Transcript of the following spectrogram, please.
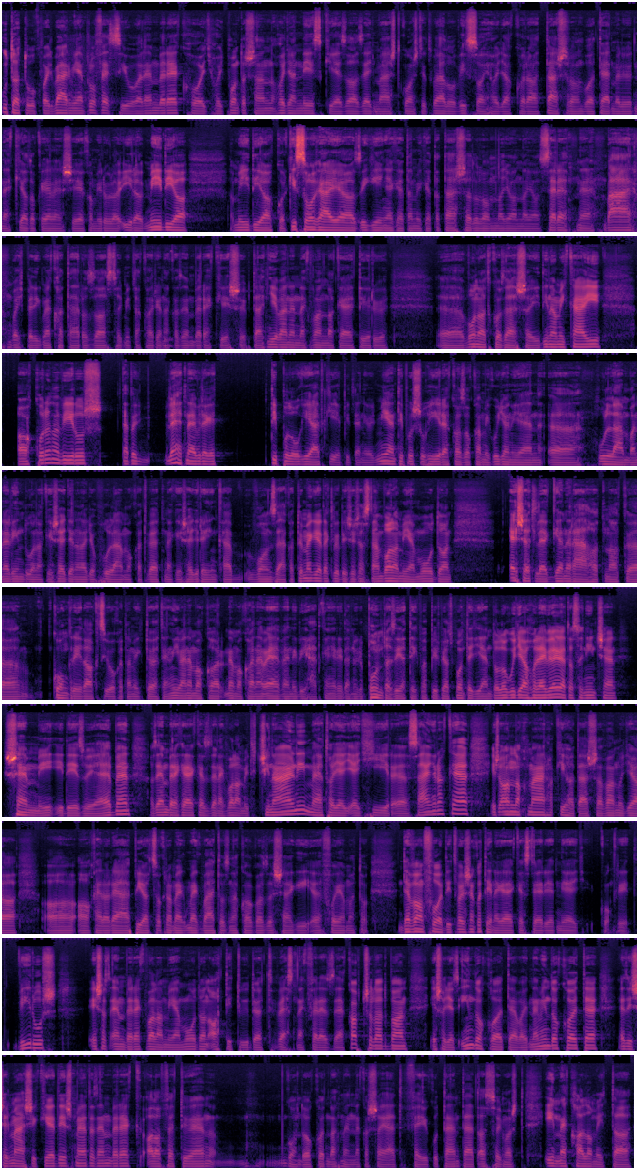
kutatók, vagy bármilyen professzióval emberek, hogy, hogy pontosan hogyan néz ki ez az egymást konstituáló viszony, hogy akkor a társadalomból termelődnek ki azok a jelenségek, amiről ír a média, a média akkor kiszolgálja az igényeket, amiket a társadalom nagyon-nagyon szeretne, bár, vagy pedig meghatározza azt, hogy mit akarjanak az emberek később. Tehát nyilván ennek vannak eltérő vonatkozásai, dinamikái. A koronavírus, tehát hogy lehetne elvileg egy tipológiát kiépíteni, hogy milyen típusú hírek azok, amik ugyanilyen uh, hullámban elindulnak, és egyre nagyobb hullámokat vetnek, és egyre inkább vonzák a tömegérdeklődést, és aztán valamilyen módon esetleg generálhatnak konkrét akciókat, amik történnek. Nyilván nem, akar, nem akarnám elvenni Rihát kenyerét, de pont az értékpapírpiac pont egy ilyen dolog, ugye, ahol elvileg lehet az, hogy nincsen semmi idézője ebben, az emberek elkezdenek valamit csinálni, mert hogy egy, egy hír szányra kell, és annak már kihatása van ugye a, a, akár a reál piacokra, meg megváltoznak a gazdasági folyamatok. De van fordítva, és akkor tényleg elkezd terjedni egy konkrét vírus, és az emberek valamilyen módon attitűdöt vesznek fel ezzel kapcsolatban, és hogy ez indokolt-e vagy nem indokolt-e, ez is egy másik kérdés, mert az emberek alapvetően gondolkodnak, mennek a saját fejük után. Tehát az, hogy most én meghallom itt a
